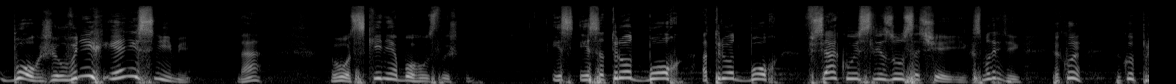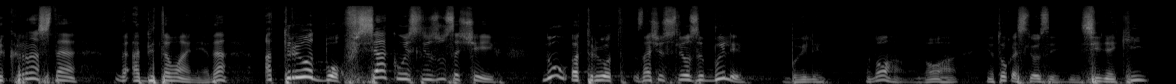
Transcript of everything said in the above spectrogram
Бог жил в них, и они с ними. Да? Вот, скиния Бога услышит. И, и сотрет Бог, отрет Бог всякую слезу с очей их. Смотрите, какое, какое прекрасное обетование. Да? Отрет Бог всякую слезу с очей их. Ну, отрет. Значит, слезы были? Были. Много? Много. Не только слезы, синяки,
